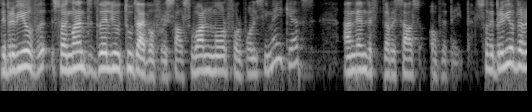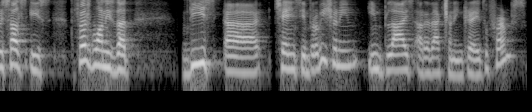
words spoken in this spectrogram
The preview of, so I'm going to tell you two type of results, one more for policymakers and then the, the results of the paper. So the preview of the results is, the first one is that this uh, change in provisioning implies a reduction in credit to firms.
